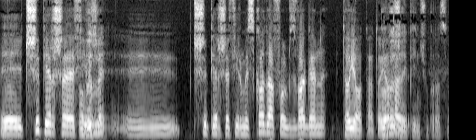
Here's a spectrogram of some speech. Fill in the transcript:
Y, Trzy pierwsze firmy, y, trzy pierwsze firmy Skoda, Volkswagen, Toyota. Toyota Powyżej 5%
